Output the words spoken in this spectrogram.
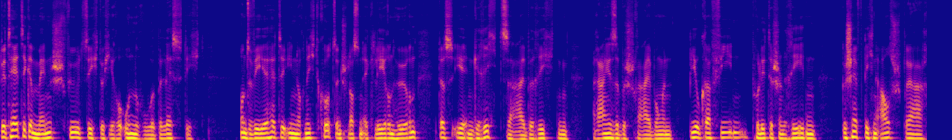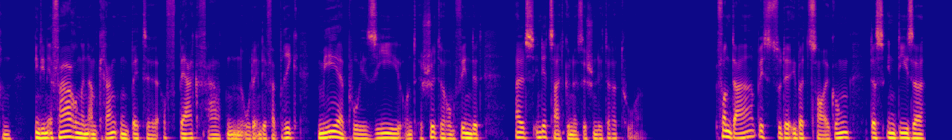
Der tätige Mensch fühlt sich durch ihre Unruhe belästigt, und wer hätte ihn noch nicht kurz entschlossen erklären hören, dass er in Gerichtssaal-Berichten, Reisebeschreibungen, Biografien, politischen Reden, geschäftlichen Aussprachen, in den Erfahrungen am Krankenbette, auf Bergfahrten oder in der Fabrik mehr Poesie und Erschütterung findet als in der zeitgenössischen Literatur. Von da bis zu der Überzeugung, dass in dieser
